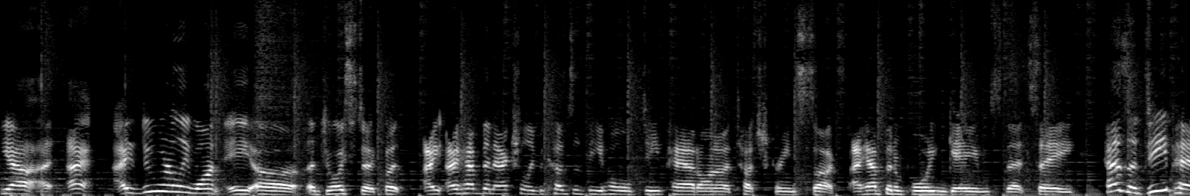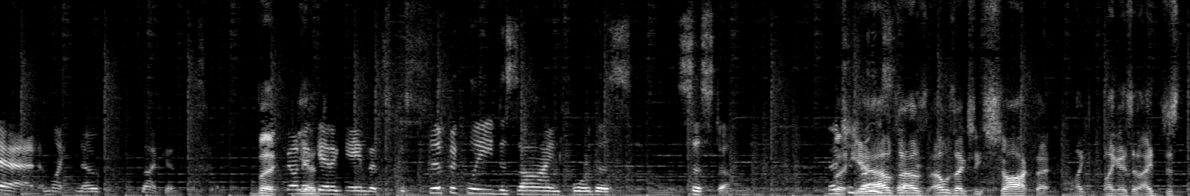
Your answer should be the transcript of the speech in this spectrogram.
Yeah, I, I I do really want a uh, a joystick, but I, I have been actually because of the whole D-pad on a touchscreen sucks. I have been avoiding games that say has a D-pad. I'm like, nope, not good. But I'm gonna yeah, get a game that's specifically designed for this system. But yeah, I was. I was I was actually shocked that like like I said, I just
